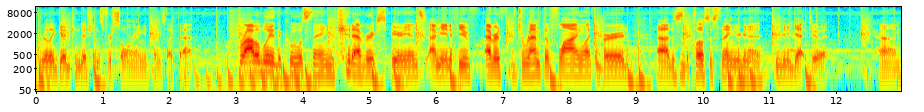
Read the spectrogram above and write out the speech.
really good conditions for soaring and things like that probably the coolest thing you could ever experience. I mean, if you've ever dreamt of flying like a bird, uh, this is the closest thing you're gonna, you're gonna get to it. Um,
